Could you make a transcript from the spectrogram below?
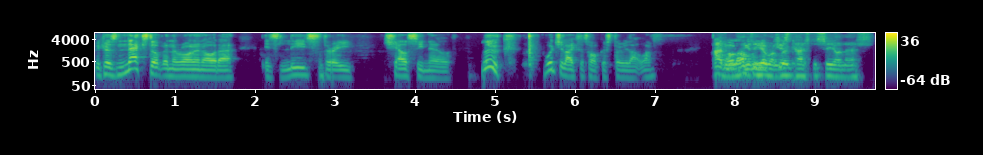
because next up in the running order is Leeds three, Chelsea nil. Luke, would you like to talk us through that one? I'd love really, to hear what just, Luke has to say on this.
